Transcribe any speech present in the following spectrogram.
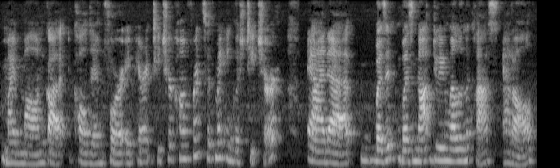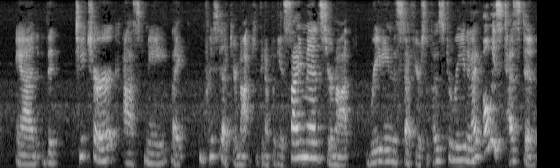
my mom got called in for a parent teacher conference with my English teacher, and uh, wasn't was not doing well in the class at all. And the teacher asked me, like, Christy, like you're not keeping up with the assignments, you're not reading the stuff you're supposed to read, and I've always tested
